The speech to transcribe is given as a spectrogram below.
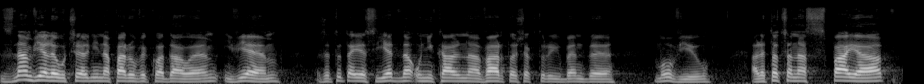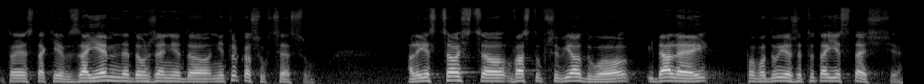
Znam wiele uczelni, na paru wykładałem i wiem, że tutaj jest jedna unikalna wartość, o której będę mówił, ale to, co nas spaja, to jest takie wzajemne dążenie do nie tylko sukcesu, ale jest coś, co Was tu przywiodło i dalej powoduje, że tutaj jesteście.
